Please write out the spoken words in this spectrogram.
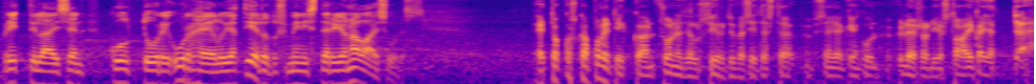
brittiläisen kulttuuri-, urheilu- ja tiedotusministeriön alaisuudessa. Et ole koskaan politiikkaan suunnitellut siirtyväsi tästä sen jälkeen, kun Yleisradiosta aika jättää?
